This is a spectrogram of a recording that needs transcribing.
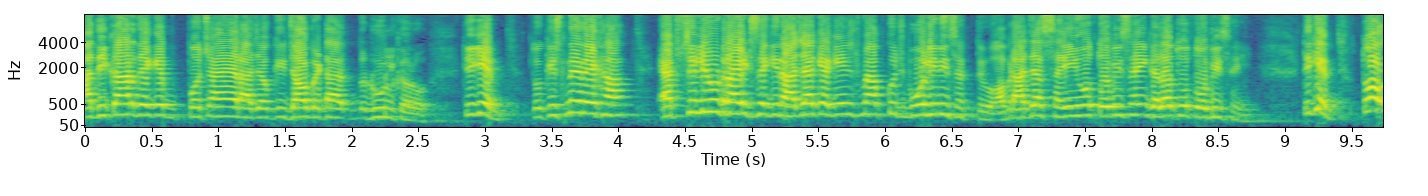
अधिकार देके पहुँचाया राजा की, जाओ बेटा रूल करो। ठीक है? तो किसने देखा? एब्सोल्यूट राइट्स है कि राजा के अगेंस्ट में आप कुछ बोल ही नहीं सकते हो। अब राजा सही हो तो भी सही, गलत हो तो भी सही। ठीक है तो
